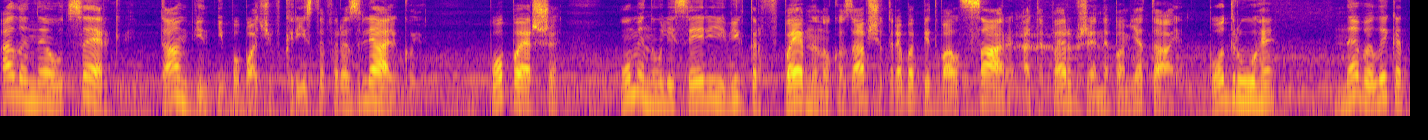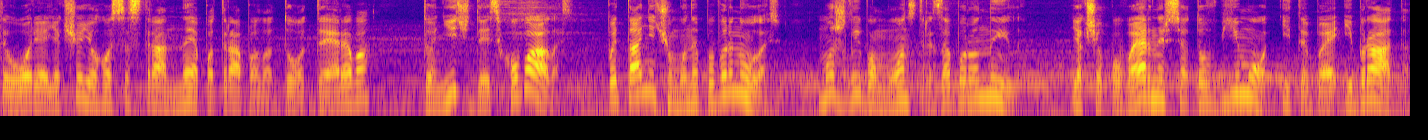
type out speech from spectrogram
Але не у церкві. Там він і побачив Крістофера з лялькою. По-перше, у минулій серії Віктор впевнено казав, що треба підвал Сари, а тепер вже не пам'ятає. По-друге, невелика теорія, якщо його сестра не потрапила до дерева, то ніч десь ховалась. Питання, чому не повернулась? Можливо, монстри заборонили. Якщо повернешся, то вб'ємо і тебе, і брата.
